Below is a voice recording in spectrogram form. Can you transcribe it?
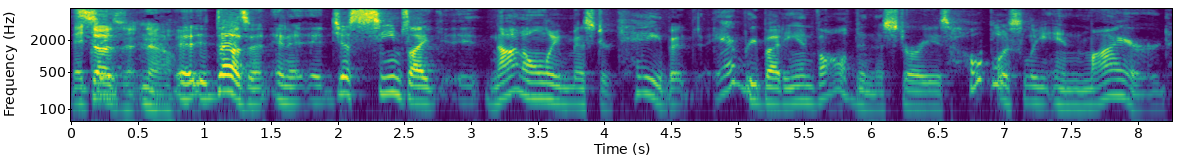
It doesn't, no. It, it doesn't, and it, it just seems like it, not only Mr. K, but everybody involved in the story is hopelessly enmired,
